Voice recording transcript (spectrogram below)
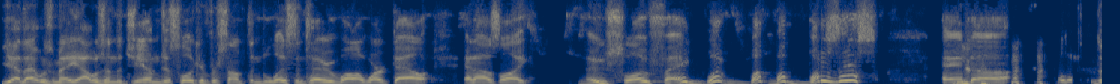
Yeah, that was me. I was in the gym just looking for something to listen to while I worked out, and I was like, "New Slough Feg? What? What? What? What is this?" And uh, I listened to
